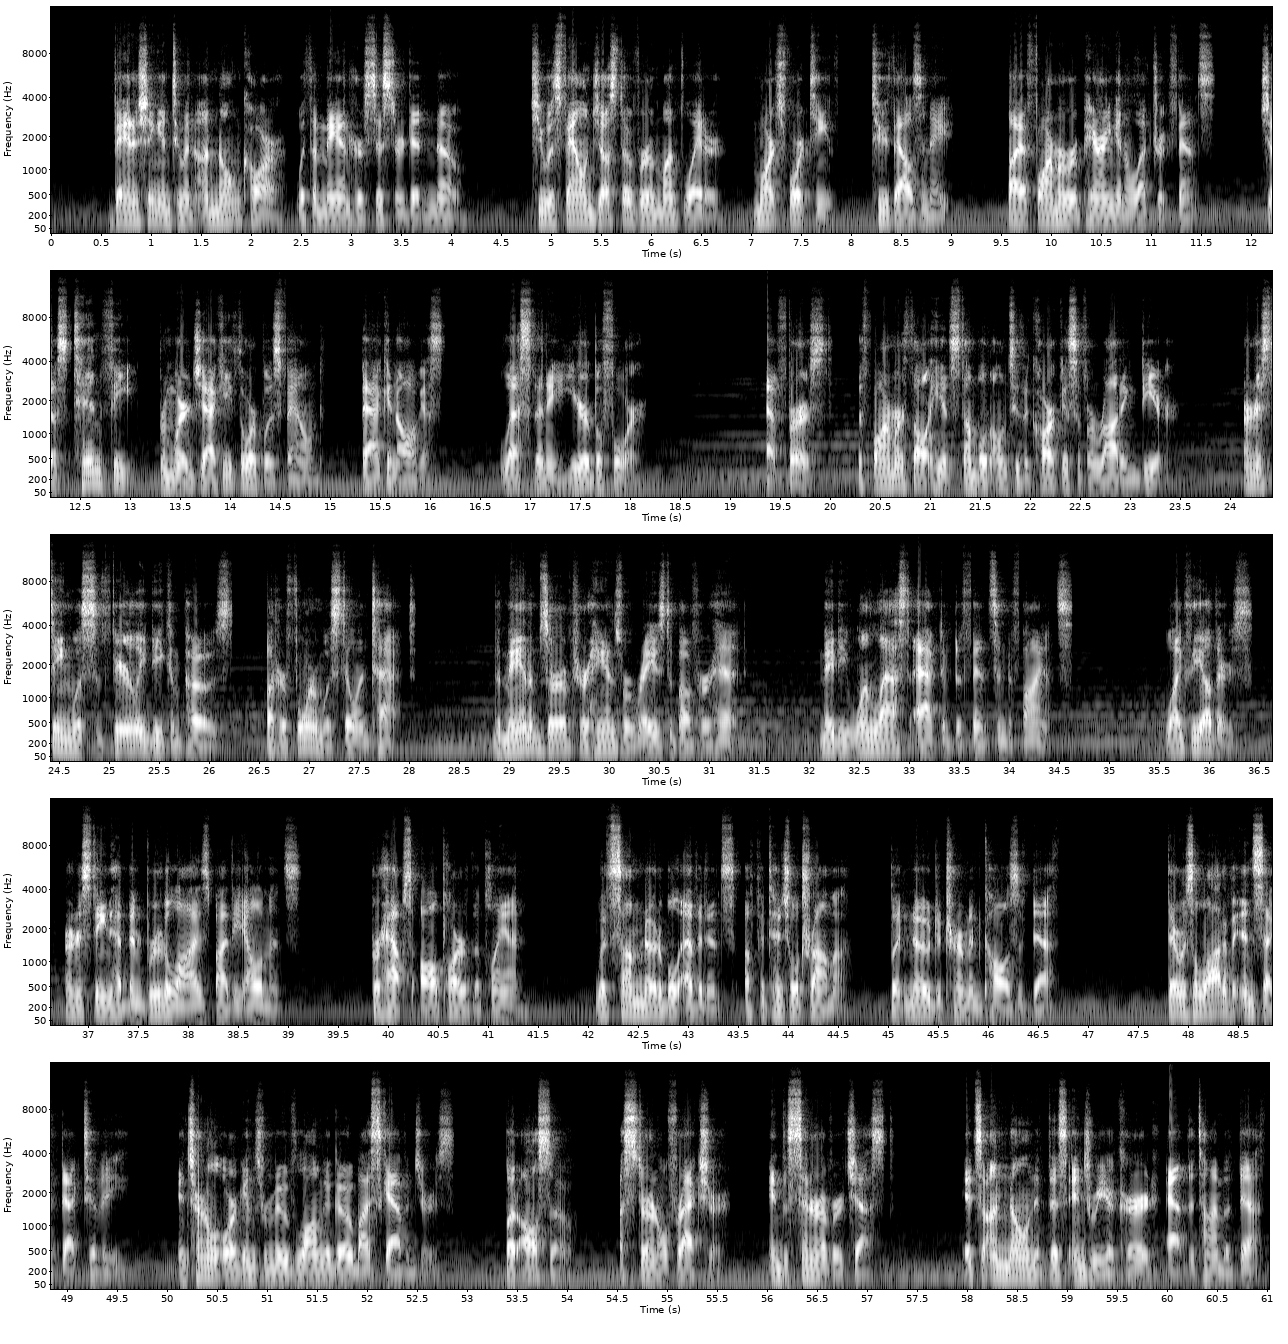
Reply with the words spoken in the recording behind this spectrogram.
vanishing into an unknown car with a man her sister didn't know. She was found just over a month later, March 14, 2008, by a farmer repairing an electric fence, just 10 feet from where Jackie Thorpe was found back in August, less than a year before. At first, the farmer thought he had stumbled onto the carcass of a rotting deer. Ernestine was severely decomposed, but her form was still intact. The man observed her hands were raised above her head, maybe one last act of defense and defiance. Like the others, Ernestine had been brutalized by the elements, perhaps all part of the plan, with some notable evidence of potential trauma, but no determined cause of death. There was a lot of insect activity, internal organs removed long ago by scavengers, but also a sternal fracture in the center of her chest. It's unknown if this injury occurred at the time of death.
